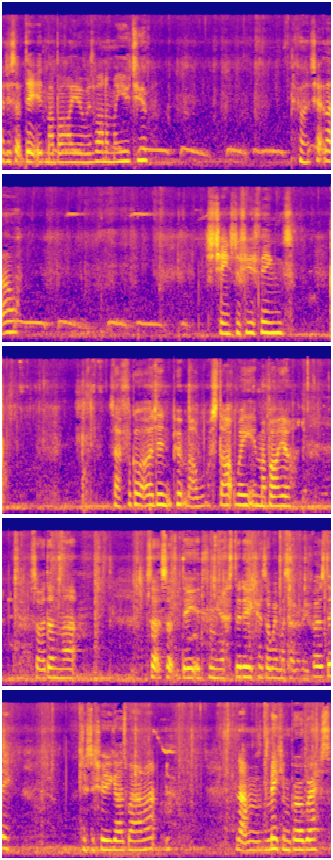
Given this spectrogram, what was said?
I just updated my bio as well on my YouTube. If you want to check that out. Just changed a few things. So I forgot I didn't put my start weight in my bio. So I done that. So that's updated from yesterday because I weigh myself every Thursday. Just to show you guys where I'm at. And I'm making progress.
